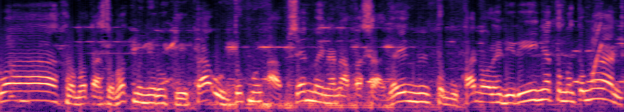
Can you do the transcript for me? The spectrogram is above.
Wah, robot astronot menyuruh kita untuk mengabsen mainan apa saja yang ditemukan oleh dirinya, teman-teman.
